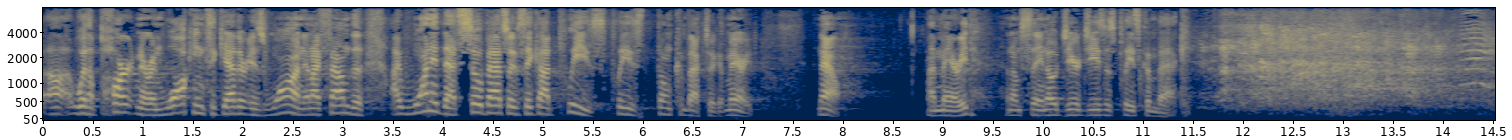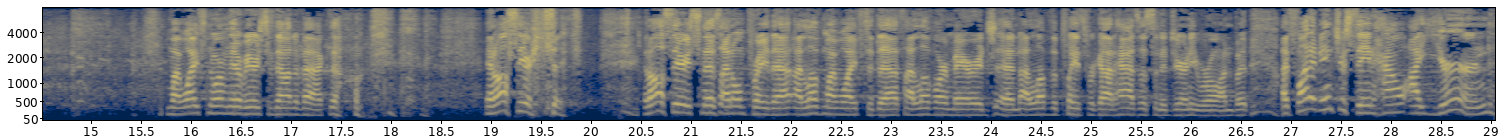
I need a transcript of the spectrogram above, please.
uh, with a partner, and walking together as one. And I found the, I wanted that so bad, so I'd say, God, please, please don't come back till I get married. Now, I'm married and I'm saying, Oh, dear Jesus, please come back. My wife's normally over here, she's down in the back. though. in all seriousness, in all seriousness, I don't pray that. I love my wife to death. I love our marriage, and I love the place where God has us in the journey we're on. But I find it interesting how I yearned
